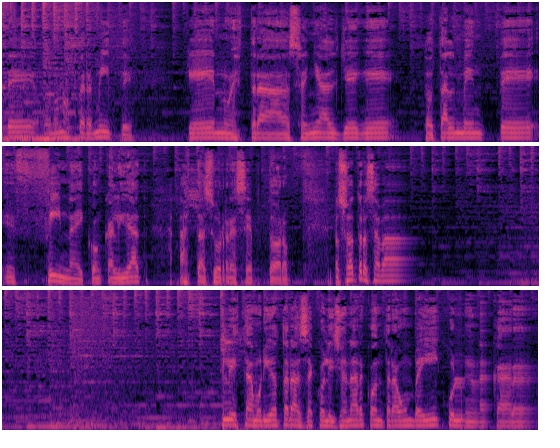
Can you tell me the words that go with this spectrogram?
O no nos permite que nuestra señal llegue totalmente eh, fina y con calidad hasta su receptor. Nosotros Lista murió tras colisionar contra un vehículo en la carretera.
